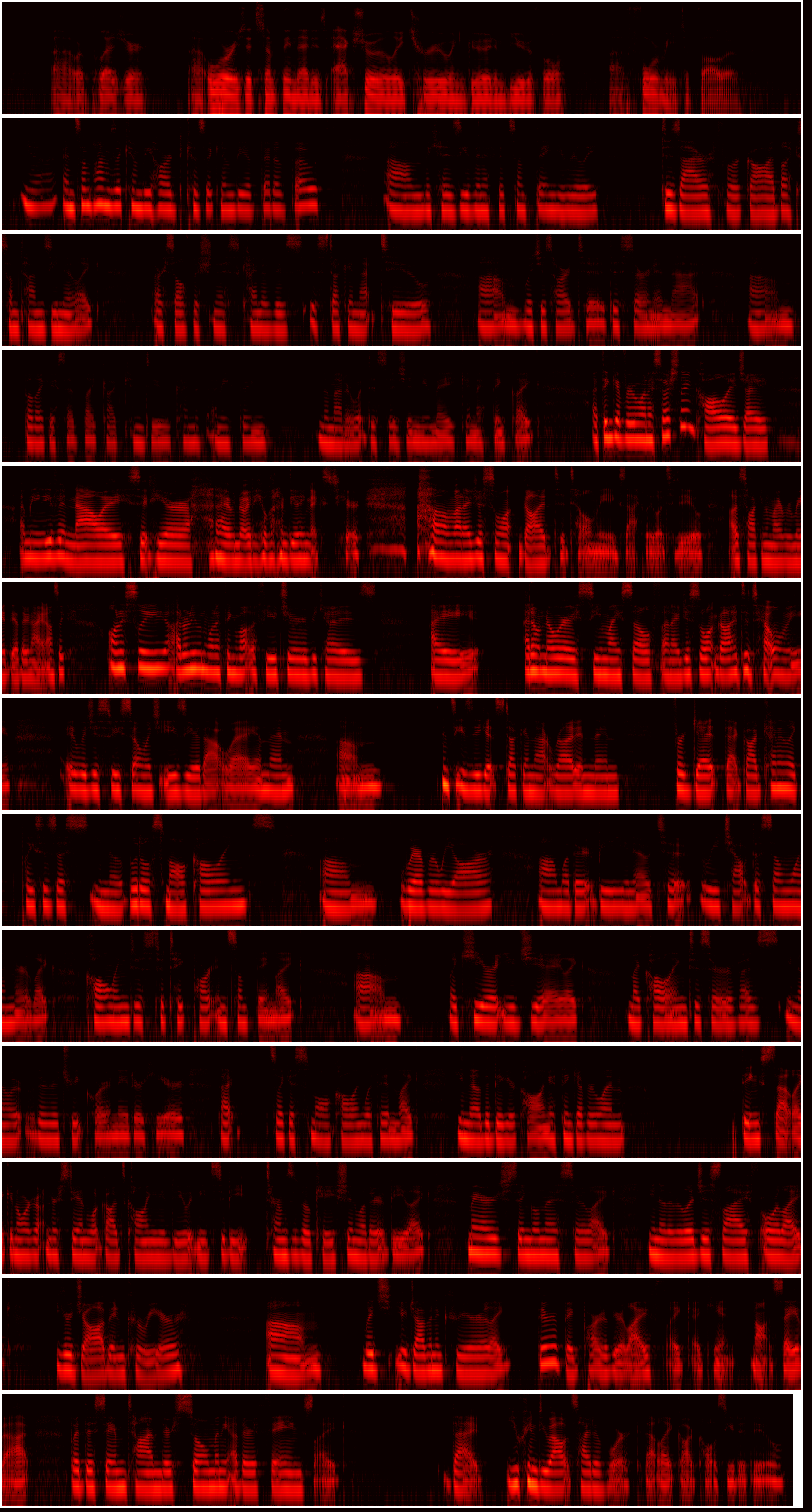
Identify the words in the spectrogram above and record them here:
uh, or pleasure? Uh, or is it something that is actually true and good and beautiful uh, for me to follow? Yeah, and sometimes it can be hard because it can be a bit of both. Um, because even if it's something you really desire for God, like sometimes you know, like our selfishness kind of is is stuck in that too, um, which is hard to discern in that. Um, but like I said, like God can do kind of anything, no matter what decision you make. And I think like I think everyone, especially in college, I I mean, even now I sit here and I have no idea what I'm doing next year. Um, and I just want God to tell me exactly what to do. I was talking to my roommate the other night and I was like, honestly, I don't even want to think about the future because I I don't know where I see myself and I just want God to tell me. It would just be so much easier that way. And then um, it's easy to get stuck in that rut and then forget that God kind of like places us, you know, little small callings um, wherever we are um, whether it be you know to reach out to someone or like calling just to take part in something like um, like here at UGA like my calling to serve as you know the retreat coordinator here that it's like a small calling within like you know the bigger calling. I think everyone thinks that like in order to understand what god's calling you to do it needs to be terms of vocation whether it be like marriage singleness or like you know the religious life or like your job and career um, which your job and a career, like they're a big part of your life. Like I can't not say that. But at the same time, there's so many other things like that you can do outside of work that like God calls you to do.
